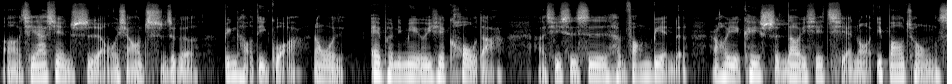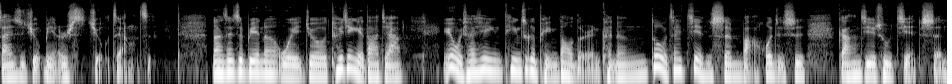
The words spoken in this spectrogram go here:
呃其他县市啊，我想要吃这个。冰烤地瓜，那我 App 里面有一些扣打啊，其实是很方便的，然后也可以省到一些钱哦，一包从三十九变二十九这样子。那在这边呢，我也就推荐给大家，因为我相信听这个频道的人可能都有在健身吧，或者是刚接触健身。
